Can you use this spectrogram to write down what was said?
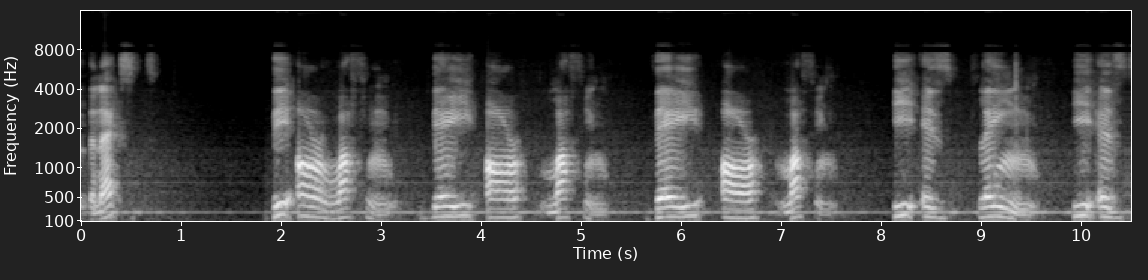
to the next. They are laughing. They are laughing. They are laughing. He is playing. He is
